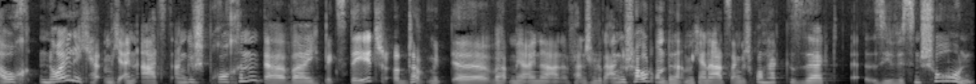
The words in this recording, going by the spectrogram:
auch neulich hat mich ein Arzt angesprochen, da war ich backstage und habe äh, hab mir eine Veranstaltung angeschaut und dann hat mich ein Arzt angesprochen und hat gesagt, äh, Sie wissen schon,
